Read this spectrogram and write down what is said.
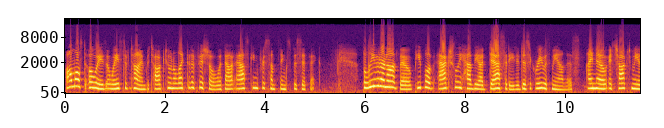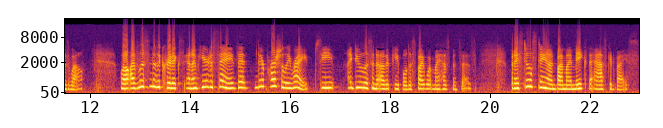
almost always a waste of time to talk to an elected official without asking for something specific. Believe it or not, though, people have actually had the audacity to disagree with me on this. I know, it shocked me as well. Well, I've listened to the critics, and I'm here to say that they're partially right. See, I do listen to other people, despite what my husband says. But I still stand by my make the ask advice.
